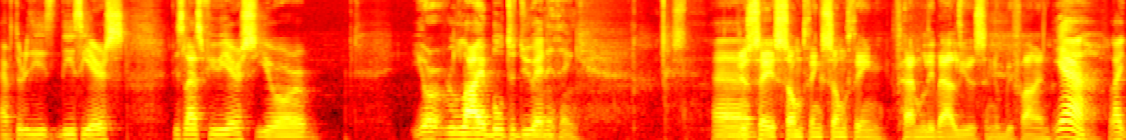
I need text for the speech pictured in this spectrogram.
after these these years, these last few years, you're you're liable to do anything. Uh, just say something, something, family values, and you'll be fine. yeah, like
